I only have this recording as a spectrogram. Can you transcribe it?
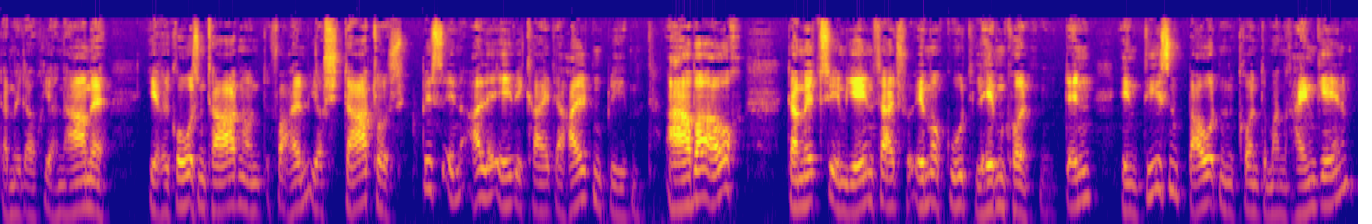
damit auch ihr Name, ihre großen Taten und vor allem ihr Status bis in alle Ewigkeit erhalten blieben, aber auch damit sie im Jenseits für immer gut leben konnten. Denn in diesen Bauten konnte man reingehen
